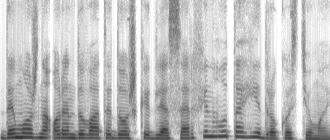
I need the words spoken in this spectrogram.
Де можна орендувати дошки для серфінгу та гідрокостюми.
